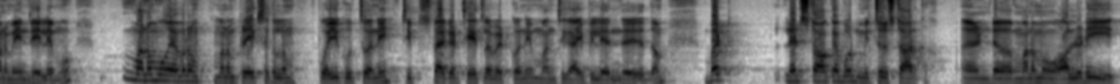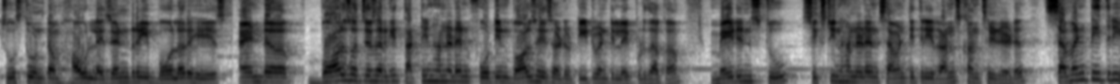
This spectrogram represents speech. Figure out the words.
మనం ఏం చేయలేము. మనము ఎవరం మనం ప్రేక్షకులం పోయి కూర్చొని చిప్స్ ప్యాకెట్ చేతిలో పెట్టుకొని మంచిగా ఐపీఎల్ ఎంజాయ్ చేద్దాం. But let's talk about Mitchell Starc and uh, మనము ఆల్రెడీ చూస్తూ ఉంటాం how legendary bowler he's and uh, balls వచ్చేసరికి thirteen hundred and fourteen balls వేసాడు టీ ట్వంటీలో ఇప్పుడు దాకా. Maidens two sixteen hundred and seventy three runs considered seventy three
